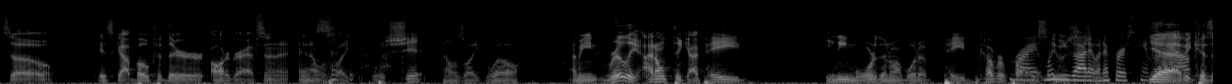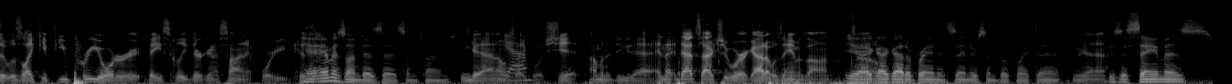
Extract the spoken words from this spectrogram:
So it's got both of their autographs in it, and I was Such like, well, shit. I was like, well, I mean, really, I don't think I paid any more than I would have paid cover price. Right when you was- got it when it first came out. Yeah, because it was like if you pre-order it, basically they're gonna sign it for you. Cause, yeah, Amazon does that sometimes. yeah, and I was Yeah. like, well, shit, I'm gonna do that, and that's actually where I got it was Amazon. Yeah, so, I, I got a Brandon Sanderson book like that. yeah, It's the same as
